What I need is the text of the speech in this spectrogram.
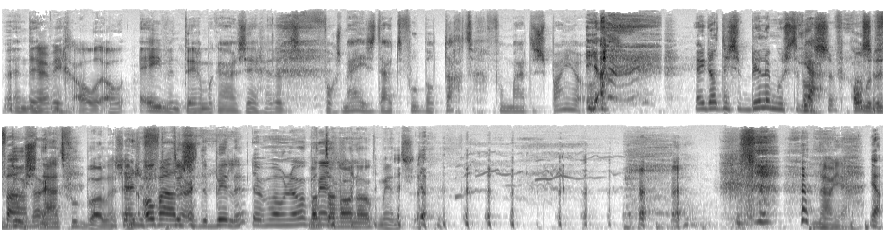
en Derwig al, al eeuwen tegen elkaar zeggen. Dat is, volgens mij is het uit voetbal 80 van Maarten Spanje. ook. ja. Nee, dat hij zijn billen moest wassen. onder de douche na het voetballen. En zijn ook vader- tussen de billen, Daar wonen ook want mensen. daar wonen ook mensen. nou ja, Ja.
